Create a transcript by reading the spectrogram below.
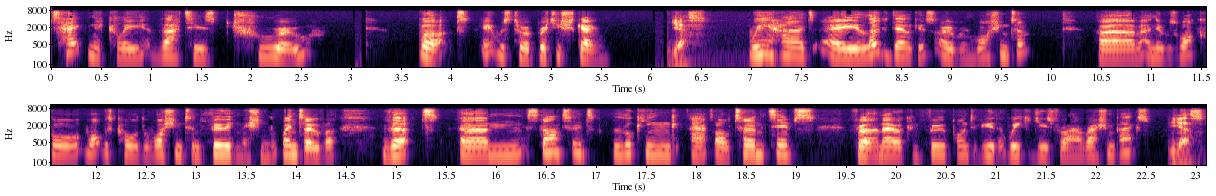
technically, that is true, but it was to a British scale. Yes. We had a load of delegates over in Washington, um, and it was what called what was called the Washington Food Mission that went over that um, started looking at alternatives from an American food point of view that we could use for our ration packs. Yes.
